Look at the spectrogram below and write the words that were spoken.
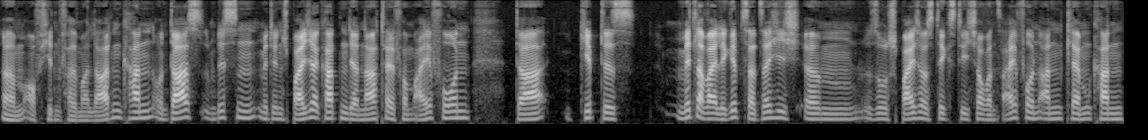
ähm, auf jeden Fall mal laden kann. Und da ist ein bisschen mit den Speicherkarten der Nachteil vom iPhone. Da gibt es mittlerweile gibt es tatsächlich ähm, so Speichersticks, die ich auch ans iPhone anklemmen kann.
